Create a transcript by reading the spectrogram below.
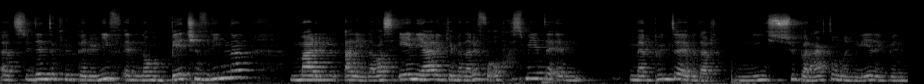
uit studentenclub en UNIF en nog een beetje vrienden. Maar allee, dat was één jaar en ik heb me daar even opgesmeten. En mijn punten hebben daar niet super hard onder geleden. Ik ben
